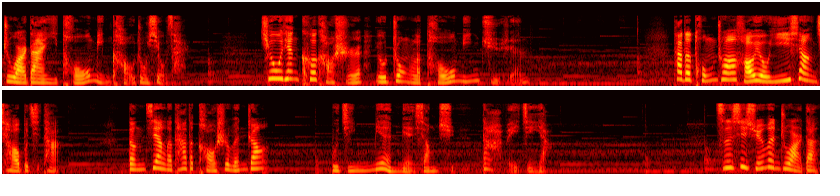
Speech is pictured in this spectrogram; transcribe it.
朱二蛋以头名考中秀才，秋天科考时又中了头名举人。他的同窗好友一向瞧不起他，等见了他的考试文章，不禁面面相觑，大为惊讶。仔细询问朱二蛋。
